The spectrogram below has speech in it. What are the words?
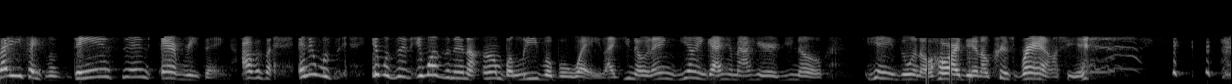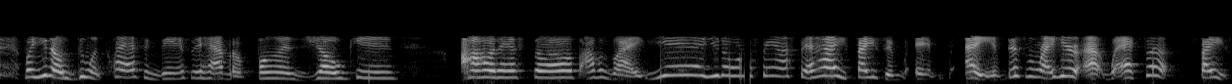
Babyface was dancing, everything. I was like, and it was, it was, it wasn't in an unbelievable way. Like you know, they ain't, you ain't got him out here. You know, he ain't doing no hard dance or Chris Brown shit. but you know, doing classic dancing, having fun, joking, all that stuff. I was like, yeah, you know what I'm saying. I said, hey, face, if, if hey, if this one right here I, act up, face,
